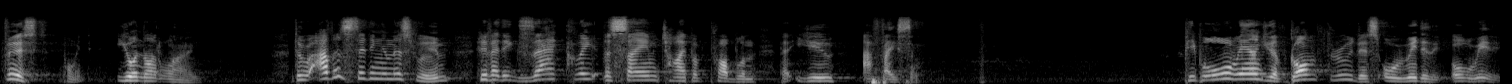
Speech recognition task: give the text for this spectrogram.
First point, you're not alone. There are others sitting in this room who've had exactly the same type of problem that you are facing. People all around you have gone through this already. already.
